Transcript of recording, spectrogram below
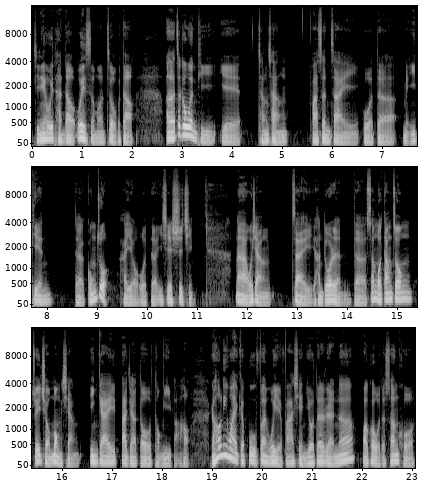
今天会谈到为什么做不到。呃，这个问题也常常发生在我的每一天的工作，还有我的一些事情。那我想，在很多人的生活当中，追求梦想，应该大家都同意吧？哈。然后另外一个部分，我也发现，有的人呢，包括我的生活，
